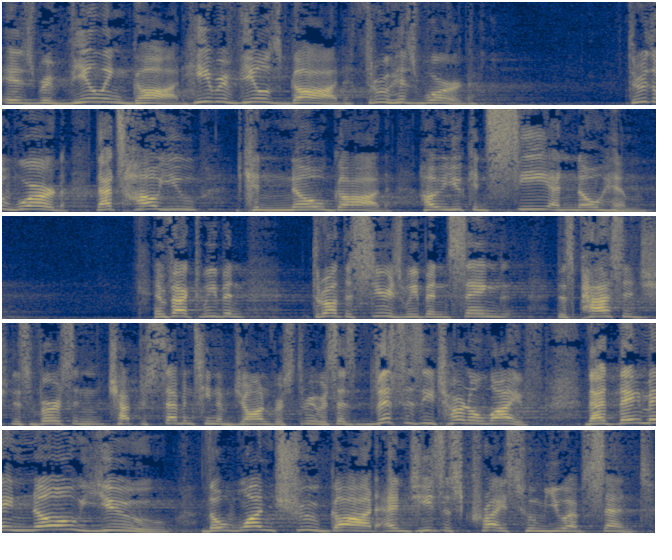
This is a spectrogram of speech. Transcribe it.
is revealing God. He reveals God through His Word. Through the Word, that's how you can know God, how you can see and know Him. In fact, we've been, throughout the series, we've been saying this passage, this verse in chapter 17 of John, verse 3, where it says, This is eternal life, that they may know you, the one true God, and Jesus Christ, whom you have sent.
